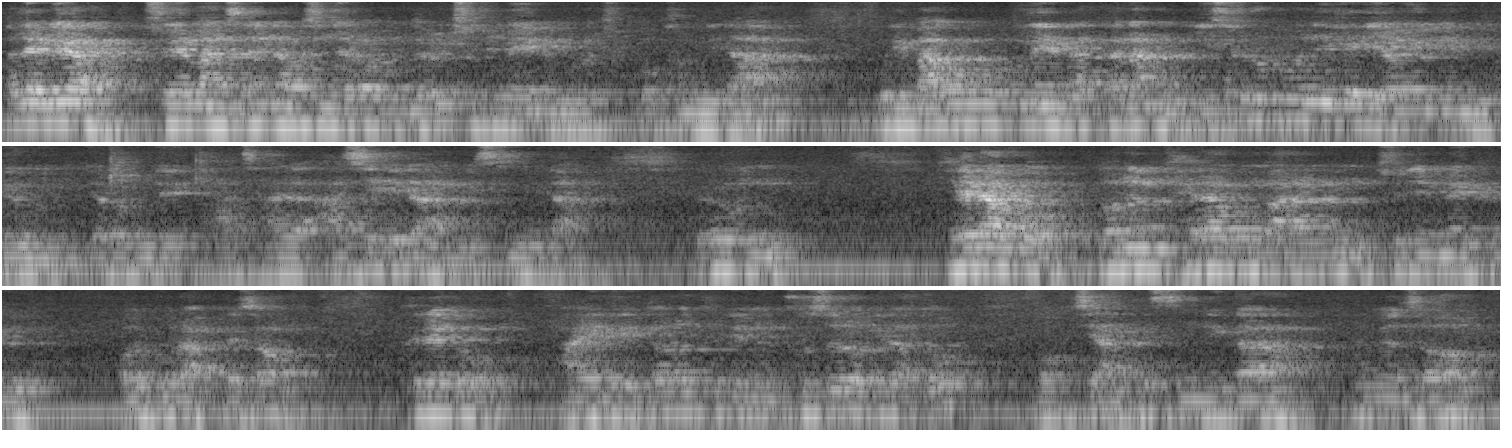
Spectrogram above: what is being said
할렐루야. 주의 만찬에 나오신 여러분들을 주님의 이름으로 축복합니다. 우리 마고복음에 나타난 이 수르보닉의 여인의 믿음 여러분들이 다 잘 아시리라 믿습니다. 여러분 개라고 너는 개라고 말하는 주님의 그 얼굴 앞에서 그래도 아이들이 떨어뜨리는 부스러기라도 먹지 않겠습니까? 하면서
